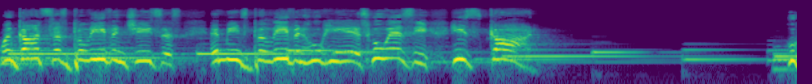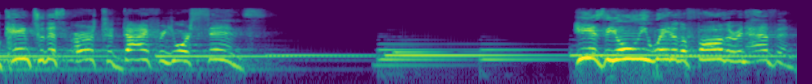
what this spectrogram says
When God says believe in Jesus, it means believe in who He is. Who is He? He's God. Who came to this earth to die for your sins. He is the only way to the Father in heaven.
